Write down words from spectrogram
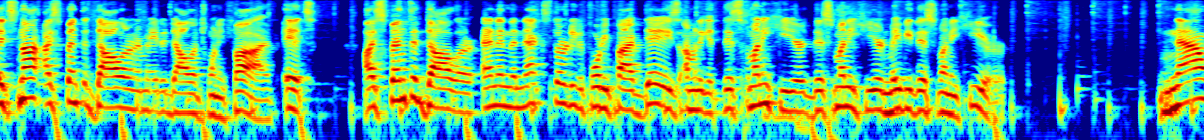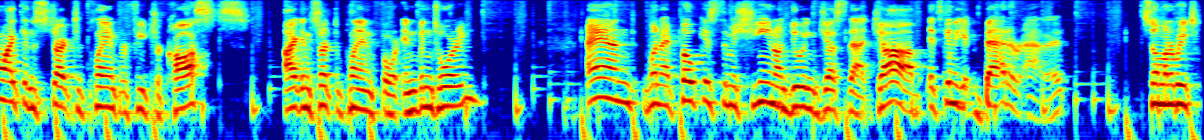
it's not I spent a dollar and I made a dollar 25. It's I spent a dollar and in the next 30 to 45 days, I'm going to get this money here, this money here, and maybe this money here. Now I can start to plan for future costs. I can start to plan for inventory. And when I focus the machine on doing just that job, it's going to get better at it. So I'm going to reach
